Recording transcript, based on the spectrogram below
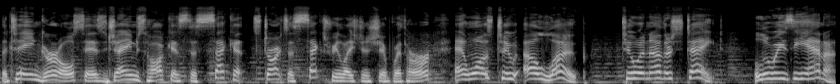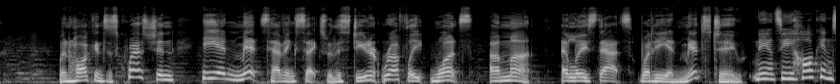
The teen girl says James Hawkins II starts a sex relationship with her and wants to elope to another state, Louisiana. When Hawkins is questioned, he admits having sex with the student roughly once a month. At least that's what he admits to. Nancy Hawkins,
